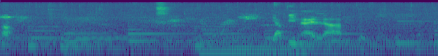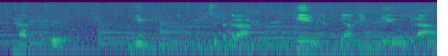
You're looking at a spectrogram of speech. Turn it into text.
Ờ. Giá vị này là một nhưng sự thật thiếu giá vị thiếu là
